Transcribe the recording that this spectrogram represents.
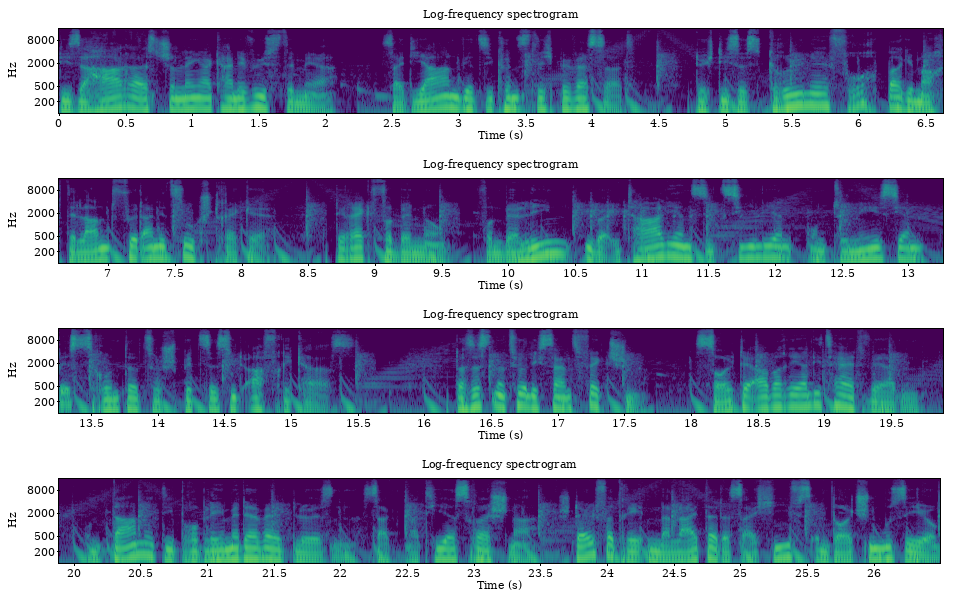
Die Sahara ist schon länger keine Wüste mehr. Seit Jahren wird sie künstlich bewässert. Durch dieses grüne, fruchtbar gemachte Land führt eine Zugstrecke. Direktverbindung von Berlin über Italien, Sizilien und Tunesien bis runter zur Spitze Südafrikas. Das ist natürlich Science Fiction, sollte aber Realität werden und damit die Probleme der Welt lösen, sagt Matthias Röschner, stellvertretender Leiter des Archivs im Deutschen Museum.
